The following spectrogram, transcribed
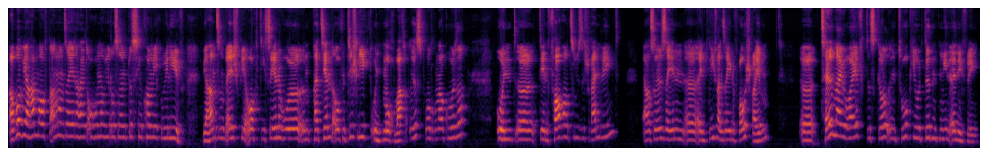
Aber wir haben auf der anderen Seite halt auch immer wieder so ein bisschen Comic Relief. Wir haben zum Beispiel auch die Szene, wo ein Patient auf dem Tisch liegt und noch wach ist vor der Narkose und äh, den Fahrer zu sich ranwinkt. Er soll sein, äh, einen Brief an seine Frau schreiben. Äh, Tell my wife this girl in Tokyo didn't mean anything.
